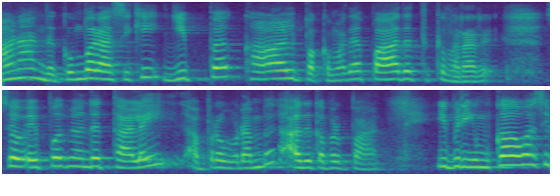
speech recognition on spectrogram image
ஆனால் அந்த கும்பராசிக்கு இப்போ கால் பக்கம் அதாவது பாதத்துக்கு வராரு. ஸோ எப்போதுமே வந்து தலை அப்புறம் உடம்பு அதுக்கப்புறம் பா இப்போ நீங்கள் முக்கால்வாசி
